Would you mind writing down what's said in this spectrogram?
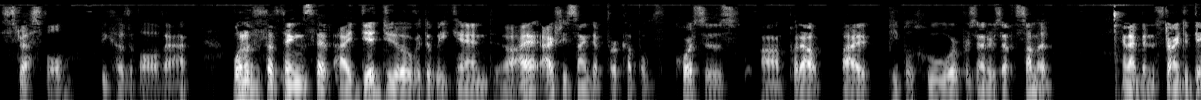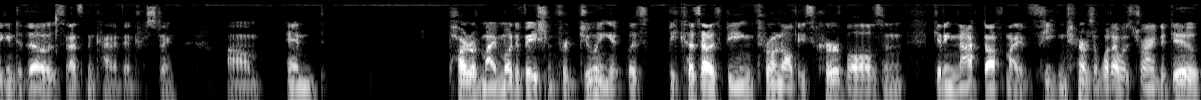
stressful because of all that one of the things that I did do over the weekend, uh, I actually signed up for a couple of courses uh, put out by people who were presenters at the summit, and I've been starting to dig into those. That's been kind of interesting. Um, and part of my motivation for doing it was because I was being thrown all these curveballs and getting knocked off my feet in terms of what I was trying to do.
